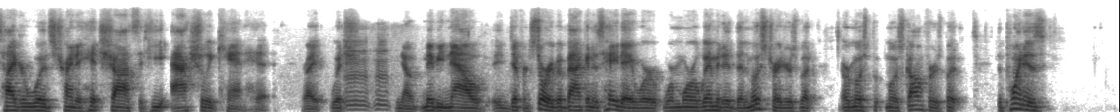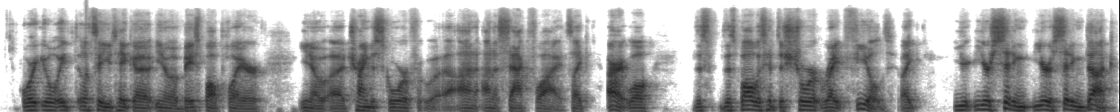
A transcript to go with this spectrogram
Tiger Woods trying to hit shots that he actually can't hit, right? Which mm-hmm. you know maybe now a different story, but back in his heyday, we're we're more limited than most traders, but or most most golfers. But the point is, or let's say you take a you know a baseball player, you know, uh, trying to score for, on on a sac fly. It's like, all right, well, this this ball was hit to short right field. Like you're, you're sitting you're a sitting duck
